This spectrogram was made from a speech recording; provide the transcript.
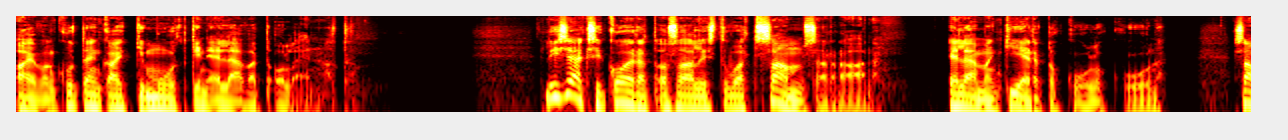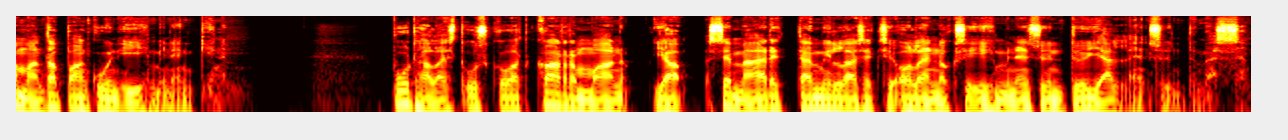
aivan kuten kaikki muutkin elävät olennot. Lisäksi koirat osallistuvat samsaraan, elämän kiertokulkuun, saman tapaan kuin ihminenkin. Buddhalaiset uskovat karmaan ja se määrittää millaiseksi olennoksi ihminen syntyy jälleen syntymässä.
